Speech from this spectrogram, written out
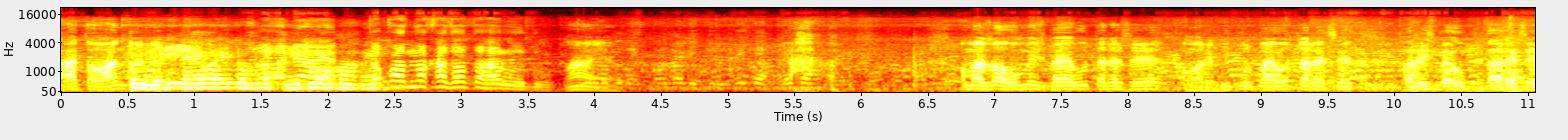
હા તો વાંધો કોઈ વડીલ આવ્યા હોય તો અમને કહેજો આમાં કંઈ. ધક્કો ન ખાધો તો સારું હતું. હા અમારે જો ઉમેશભાઈ ઉતારે છે અમારે વિપુલભાઈ ઉતારે છે હરીશભાઈ ઉતારે છે.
